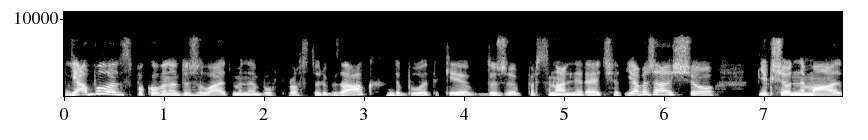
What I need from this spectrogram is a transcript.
Я була спакована дуже light. У мене був просто рюкзак, де були такі дуже персональні речі. Я вважаю, що якщо нема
